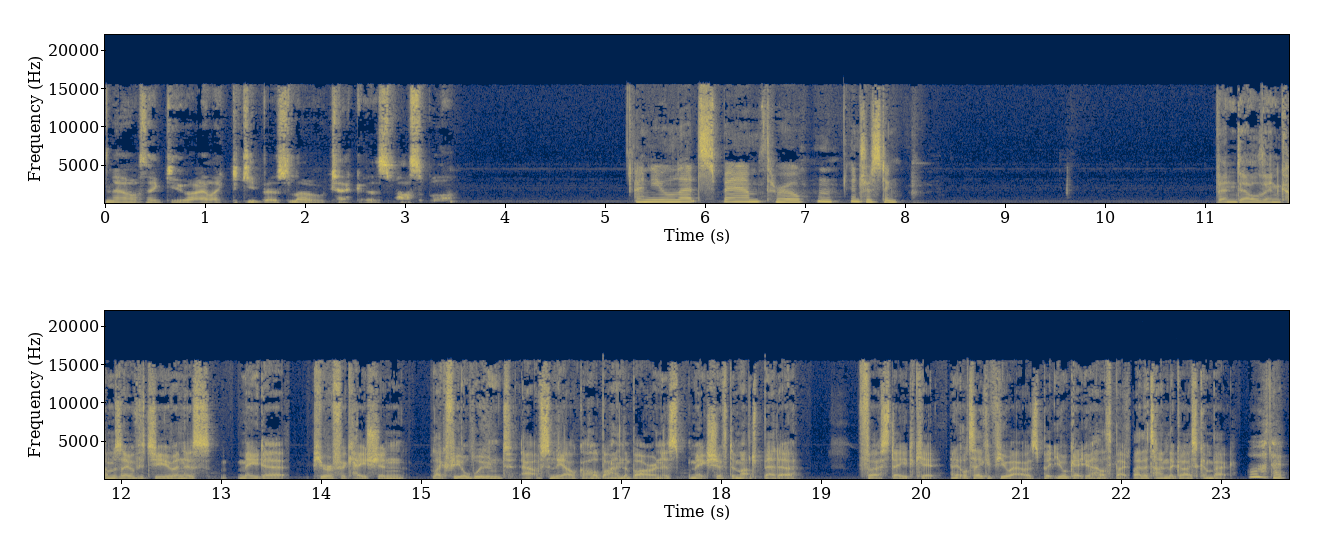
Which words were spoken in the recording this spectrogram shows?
No, thank you. I like to keep as low tech as possible. And you let spam through. Hmm, interesting. Vendel then comes over to you and has made a purification, like for your wound, out of some of the alcohol behind the bar and has makeshift a much better first aid kit. And it'll take a few hours, but you'll get your health back by the time the guys come back. Oh, that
